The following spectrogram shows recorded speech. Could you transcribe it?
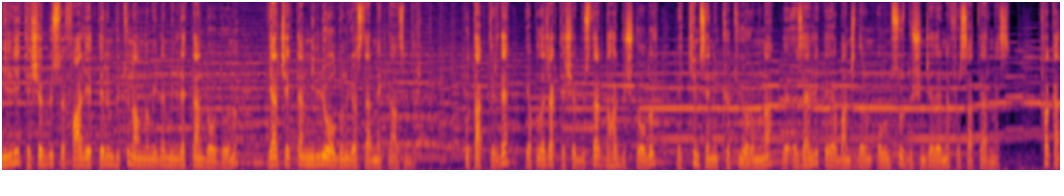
Milli teşebbüs ve faaliyetlerin bütün anlamıyla milletten doğduğunu, gerçekten milli olduğunu göstermek lazımdır. Bu takdirde yapılacak teşebbüsler daha güçlü olur ve kimsenin kötü yorumuna ve özellikle yabancıların olumsuz düşüncelerine fırsat vermez. Fakat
